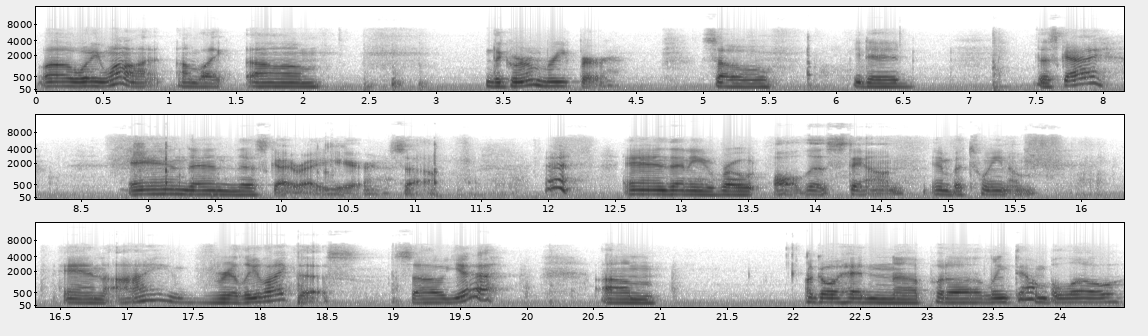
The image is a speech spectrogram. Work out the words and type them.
well, what do you want on it?" I'm like, "Um, the Grim Reaper." So he did this guy, and then this guy right here. So, eh. and then he wrote all this down in between them, and I really like this. So yeah, um, I'll go ahead and uh, put a link down below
